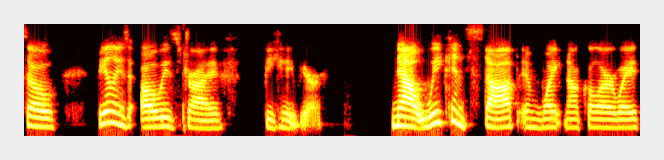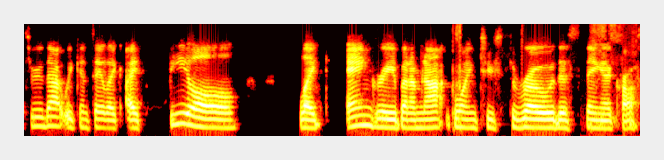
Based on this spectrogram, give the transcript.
So, feelings always drive behavior. Now, we can stop and white knuckle our way through that. We can say, like, I feel like angry, but I'm not going to throw this thing across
